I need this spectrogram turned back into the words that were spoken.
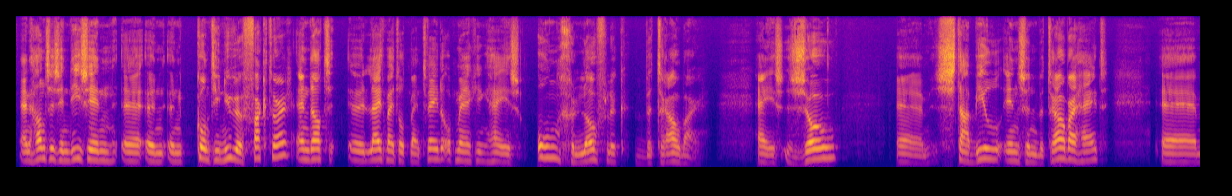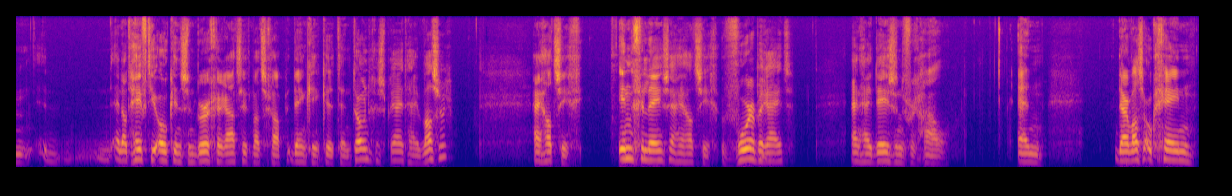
en Hans is in die zin eh, een, een continue factor en dat eh, leidt mij tot mijn tweede opmerking. Hij is ongelooflijk betrouwbaar. Hij is zo ehm, stabiel in zijn betrouwbaarheid. Ehm, en dat heeft hij ook in zijn burgerraadslidmaatschap, denk ik, tentoongespreid. Hij was er. Hij had zich ingelezen, hij had zich voorbereid en hij deed zijn verhaal. En daar was ook geen,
